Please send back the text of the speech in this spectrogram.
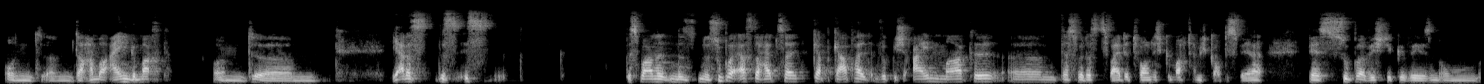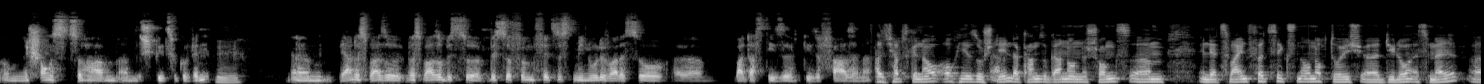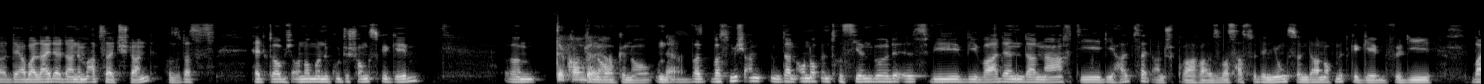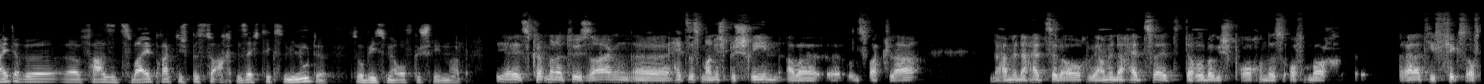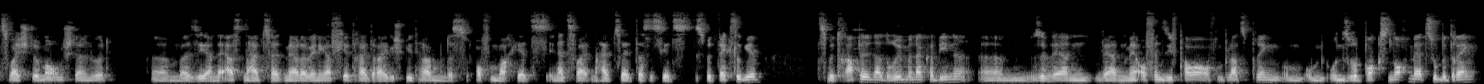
Und ähm, da haben wir einen gemacht. Und ähm, ja, das, das ist, das war eine, eine, super erste Halbzeit. Gab, gab halt wirklich einen Makel, ähm, dass wir das zweite Tor nicht gemacht haben. Ich glaube, es wäre wäre super wichtig gewesen, um, um eine Chance zu haben, ähm, das Spiel zu gewinnen. Mhm. Ähm, ja, das war so, das war so bis zur bis zur 45. Minute war das so, ähm, war das diese diese Phase. Ne? Also ich habe es genau auch hier so stehen. Ja. Da kam sogar noch eine Chance ähm, in der 42. auch noch durch äh, Dulon Esmel, äh, der aber leider dann im Abseits stand. Also das hätte, glaube ich, auch nochmal eine gute Chance gegeben. Ähm, der kommt genau, ja. genau. Und ja. was, was mich an, dann auch noch interessieren würde, ist, wie, wie war denn danach die, die Halbzeitansprache? Also was hast du den Jungs denn da noch mitgegeben für die weitere äh, Phase 2 praktisch bis zur 68. Minute, so wie ich es mir aufgeschrieben habe? Ja, jetzt könnte man natürlich sagen, äh, hätte es mal nicht beschrien, aber äh, uns war klar, da haben wir in der Halbzeit auch, wir haben in der Halbzeit darüber gesprochen, dass Offenbach relativ fix auf zwei Stürmer umstellen wird ähm, weil sie an der ersten Halbzeit mehr oder weniger 4-3-3 gespielt haben und das Offenbach jetzt in der zweiten Halbzeit, dass es jetzt, es wird Wechsel geben. Es wird rappeln da drüben in der Kabine. Ähm, sie werden, werden mehr Offensivpower auf den Platz bringen, um, um unsere Box noch mehr zu bedrängen,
